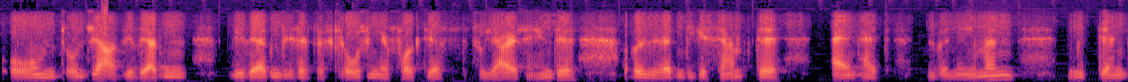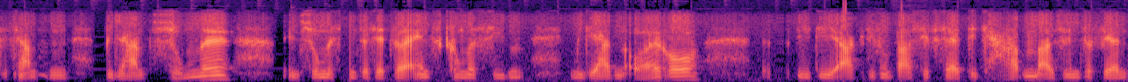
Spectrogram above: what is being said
Und, und ja, wir werden, wir werden, wie gesagt, das Closing erfolgt erst zu Jahresende, aber wir werden die gesamte Einheit übernehmen mit deren gesamten Bilanzsumme. In Summe sind das etwa 1,7 Milliarden Euro, die die aktiv und passivseitig haben. Also insofern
